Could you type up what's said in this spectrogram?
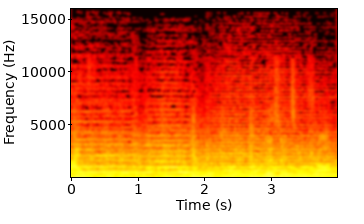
Riley. Lizards, and fish.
